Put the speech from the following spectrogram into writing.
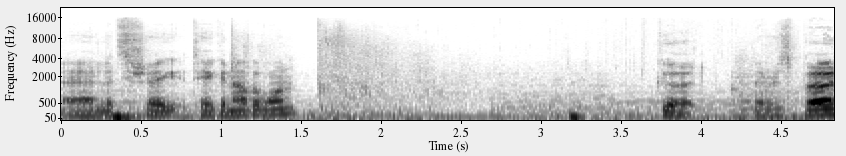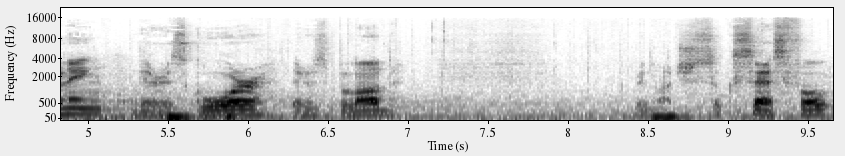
And let's take another one. Good. There is burning, there is gore, there is blood. Pretty much successful.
